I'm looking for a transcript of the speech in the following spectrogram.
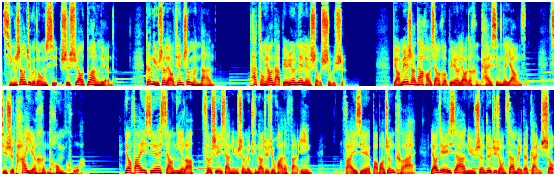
情商这个东西是需要锻炼的，跟女生聊天这么难，他总要拿别人练练手，是不是？表面上他好像和别人聊得很开心的样子，其实他也很痛苦啊。要发一些想你了，测试一下女生们听到这句话的反应；发一些宝宝真可爱，了解一下女生对这种赞美的感受；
